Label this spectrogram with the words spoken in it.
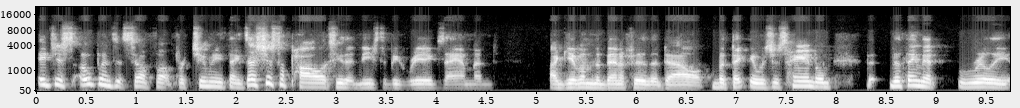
it just opens itself up for too many things. That's just a policy that needs to be reexamined. I give them the benefit of the doubt, but they, it was just handled. The, the thing that really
